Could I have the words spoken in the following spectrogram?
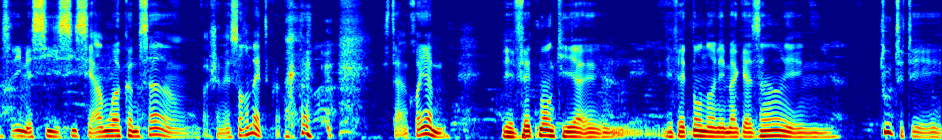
On s'est dit, mais si, si c'est un mois comme ça, on va jamais s'en remettre, quoi. C'était incroyable. Les vêtements, qui, euh, les vêtements dans les magasins, les- tout était.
